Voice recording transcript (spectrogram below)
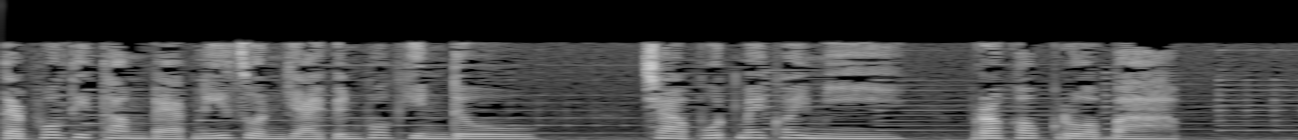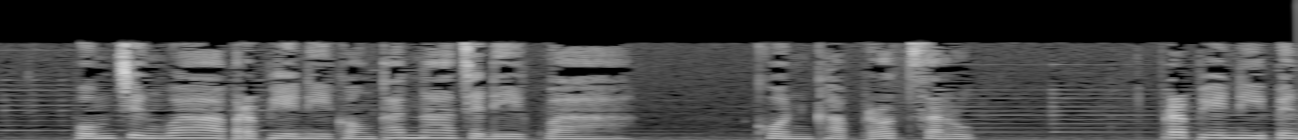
แต่พวกที่ทำแบบนี้ส่วนใหญ่เป็นพวกฮินดู ชาวพุทธไม่ค่อยมี เพราะเขากลัวบาป ผมจึงว่าประเพณีของท่านน่าจะดีกว่า คนขับรถสรุป ประเพณีเป็น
